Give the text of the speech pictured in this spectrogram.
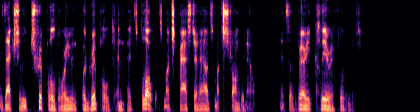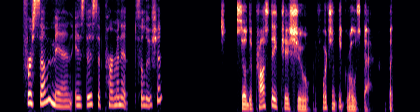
is actually tripled or even quadrupled and its flow. It's much faster now. It's much stronger now. It's a very clear improvement. For some men, is this a permanent solution? So the prostate tissue unfortunately grows back, but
